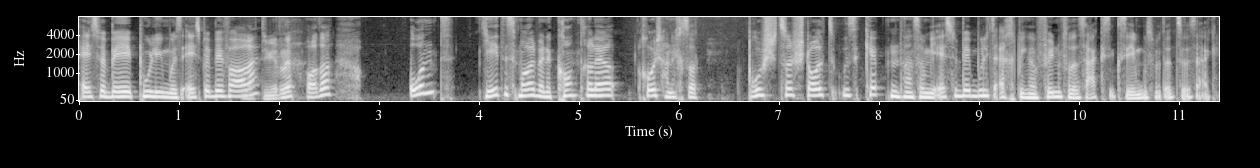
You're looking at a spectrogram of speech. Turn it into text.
SBB-Pulli muss SBB fahren. Natürlich. Oder? Und jedes Mal, wenn ein Kontrolleur kam, habe ich so die Brust so stolz rausgehabt und habe so mein SBB-Bulli Ich bin ja fünf oder sechs gewesen, muss man dazu sagen.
